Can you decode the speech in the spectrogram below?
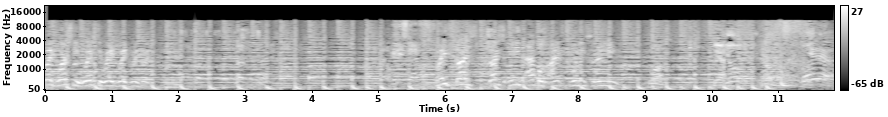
Wait, wait, wait, where's he? Where's he? Wait, wait, wait, wait. Wait, guys, guys, we need apples. I have 23 blocks. Yeah. Yo. Yeah.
